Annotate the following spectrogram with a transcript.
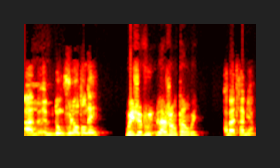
Ah, donc vous l'entendez? Oui, je vous... là j'entends, oui. Ah bah très bien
